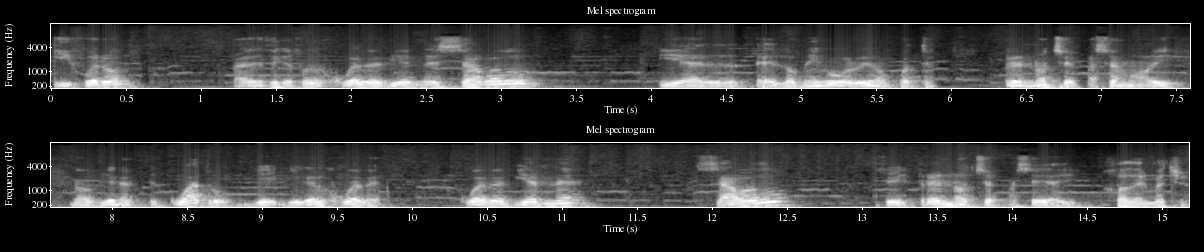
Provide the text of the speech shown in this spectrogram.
Y fueron, parece que fue el jueves, viernes, sábado y el, domingo volvimos. Pues tres, noches pasamos ahí. No, viernes, cuatro. Lle- Llegué el jueves. Jueves, viernes, sábado. Sí, tres noches pasé ahí. Joder, macho.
